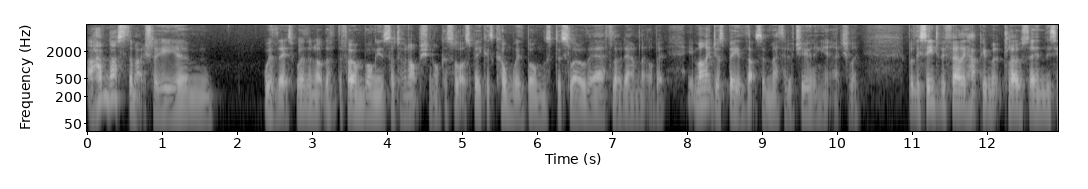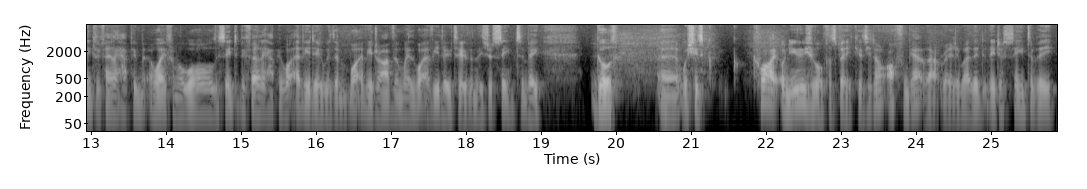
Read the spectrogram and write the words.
I haven't asked them actually um, with this whether or not the, the foam bung is sort of an optional, because a lot of speakers come with bungs to slow the airflow down a little bit. It might just be that that's a method of tuning it actually. But they seem to be fairly happy close in, they seem to be fairly happy away from a wall, they seem to be fairly happy whatever you do with them, whatever you drive them with, whatever you do to them, they just seem to be good, uh, which is quite unusual for speakers. You don't often get that really, where they, they just seem to be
